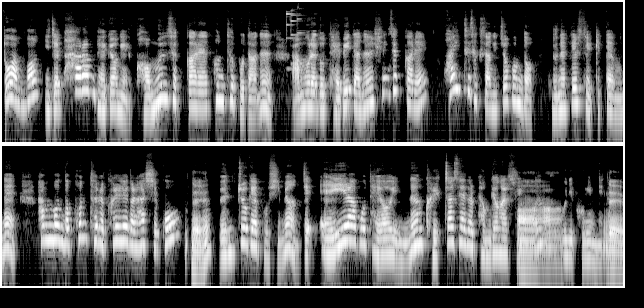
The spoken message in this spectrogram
또 한 번 이제 파란 배경에 검은 색깔의 폰트보다는 아무래도 대비되는 흰 색깔의 화이트 색상이 조금 더 눈에 띌 수 있기 때문에 한 번 더 폰트를 클릭을 하시고 네. 왼쪽에 보시면 이제 A라고 되어 있는 글자 색을 변경할 수 있는 아. 부분이 보입니다. 네,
